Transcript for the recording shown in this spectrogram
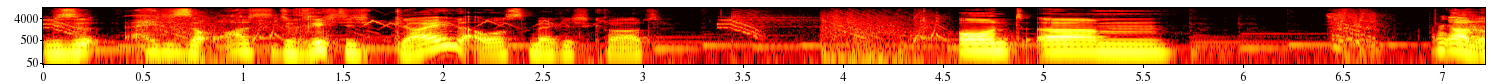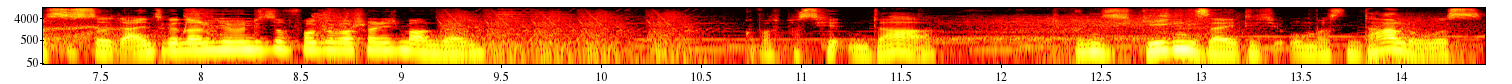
Diese, hey, dieser Ort sieht richtig geil aus, merke ich gerade. Und, ähm, ja, das ist der einzige Dungeon, den wir in dieser Folge wahrscheinlich machen werden. Gott, was passiert denn da? Die bringen sich gegenseitig um. Was ist denn da los?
